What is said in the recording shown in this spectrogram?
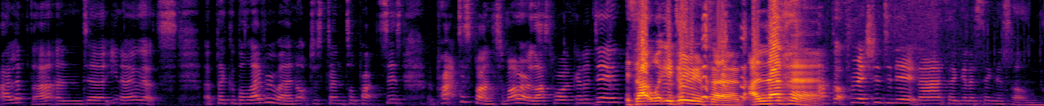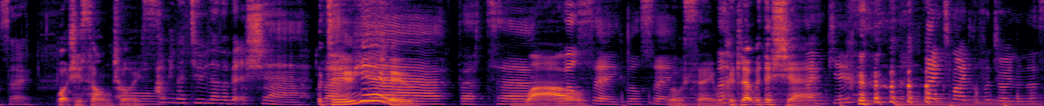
I love that, and uh, you know that's applicable everywhere, not just dental practices. Practice plans tomorrow. That's what I'm gonna do. Is that what you're doing, Fern? I love it. I've got permission to do it now, so I'm gonna sing a song. So. What's your song choice? I mean, I do love a bit of Cher. Do you? Yeah, but uh, Wow. We'll see. We'll see. We'll see. Well, good luck with the Cher. Thank you. Thanks, Michael, for joining us.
